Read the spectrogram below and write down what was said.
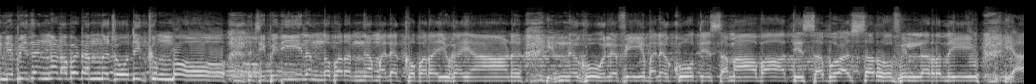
നിബിതങ്ങൾ അവിടെ എന്ന് ചോദിക്കുമ്പോ ജിബിരിയിൽ എന്ന് പറഞ്ഞ മലക്കു പറയുകയാണ് ഇന്നഹു ലഫീ മലക്കൂത്തി സമാവാത്തി യാ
